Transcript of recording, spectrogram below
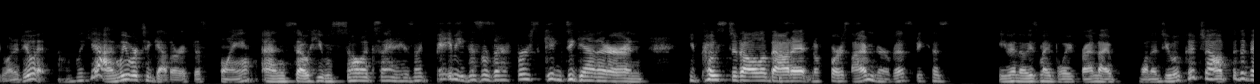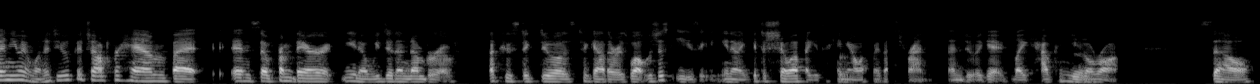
you want to do it? I was like, Yeah. And we were together at this point. And so he was so excited. He was like, Baby, this is our first gig together. And he posted all about it. And of course, I'm nervous because even though he's my boyfriend, I want to do a good job for the venue. I want to do a good job for him. But, and so from there, you know, we did a number of acoustic duos together as well. It was just easy. You know, you get to show up, I get to hang out with my best friend and do a gig. Like, how can you Yeah. go wrong? So,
